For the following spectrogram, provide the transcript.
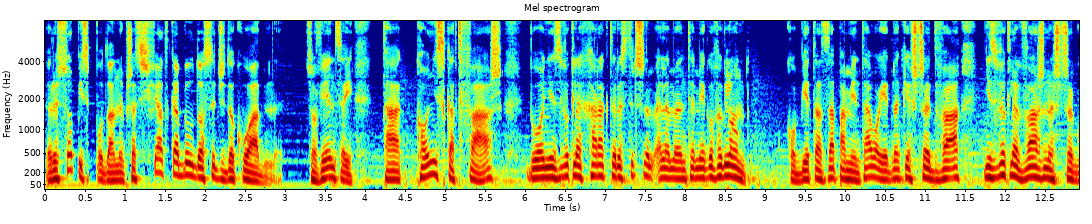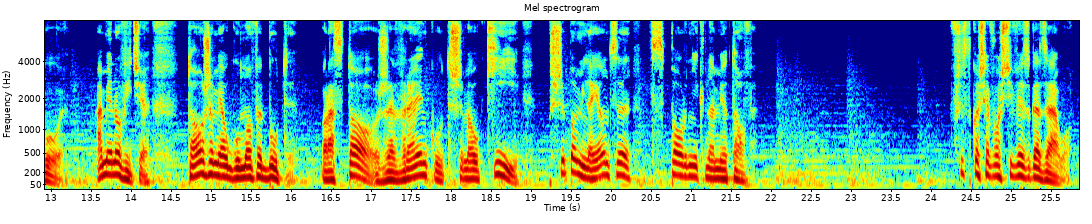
Rysopis podany przez świadka był dosyć dokładny. Co więcej, ta końska twarz była niezwykle charakterystycznym elementem jego wyglądu. Kobieta zapamiętała jednak jeszcze dwa niezwykle ważne szczegóły, a mianowicie to, że miał gumowe buty oraz to, że w ręku trzymał kij przypominający wspornik namiotowy. Wszystko się właściwie zgadzało.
